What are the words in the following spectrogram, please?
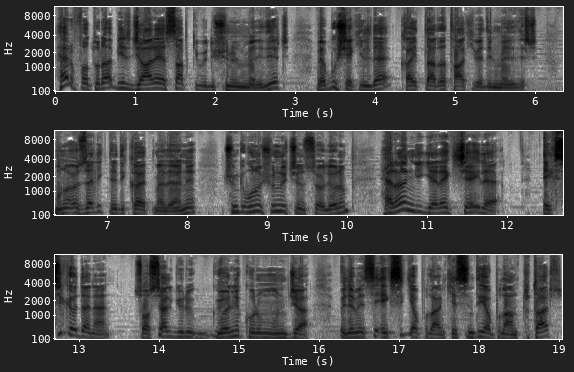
her fatura bir cari hesap gibi düşünülmelidir ve bu şekilde kayıtlarda takip edilmelidir. Buna özellikle dikkat etmelerini çünkü bunu şunun için söylüyorum. Herhangi gerekçeyle eksik ödenen sosyal güvenlik kurumunca ödemesi eksik yapılan kesinti yapılan tutar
